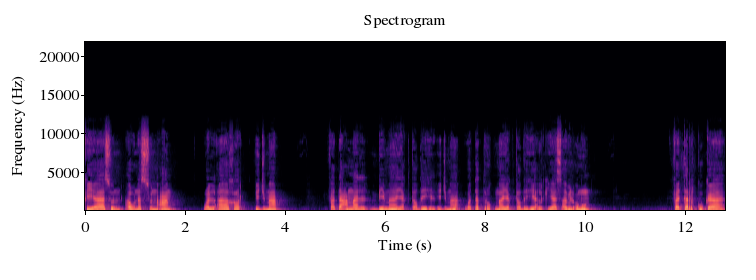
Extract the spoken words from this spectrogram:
قياس أو نص عام والآخر إجماع. فتعمل بما يقتضيه الإجماع وتترك ما يقتضيه القياس أو العموم. فتركك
